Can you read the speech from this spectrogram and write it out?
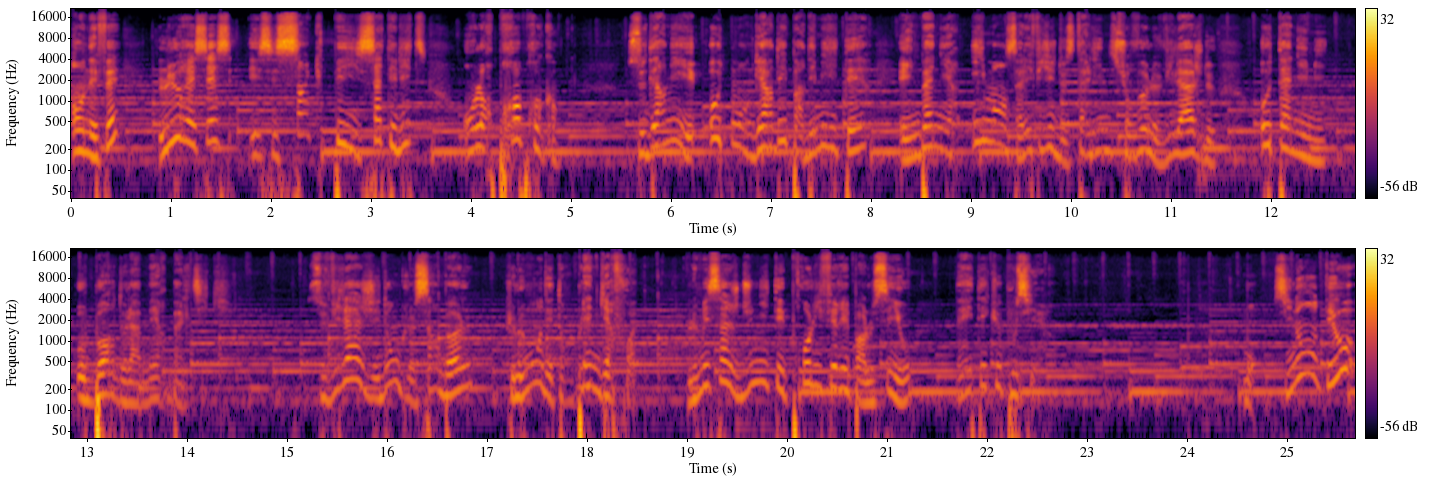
En effet, l'URSS et ses cinq pays satellites ont leur propre camp. Ce dernier est hautement gardé par des militaires et une bannière immense à l'effigie de Staline survole le village de Otaniemi au bord de la mer Baltique. Ce village est donc le symbole que le monde est en pleine guerre froide. Le message d'unité proliféré par le CIO n'a été que poussière. Bon, sinon, Théo,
